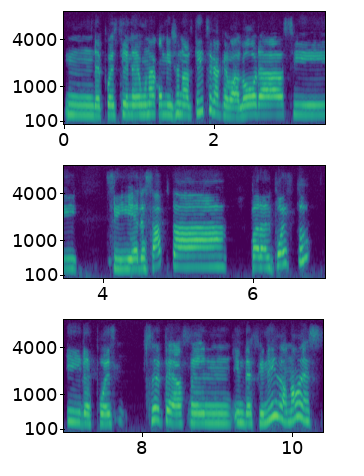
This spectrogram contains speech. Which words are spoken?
mm, después tiene una comisión artística que valora si, si eres apta para el puesto y después se te hacen indefinido, ¿no? Es,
